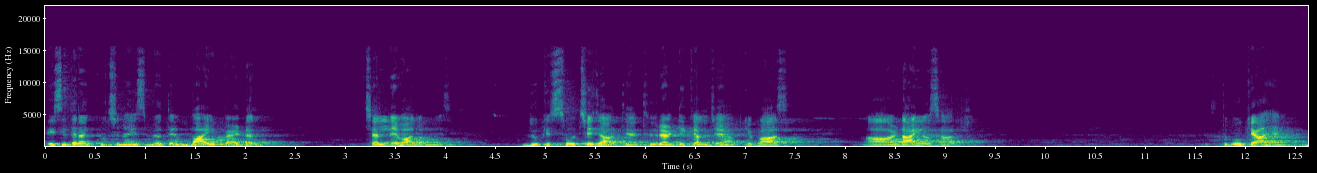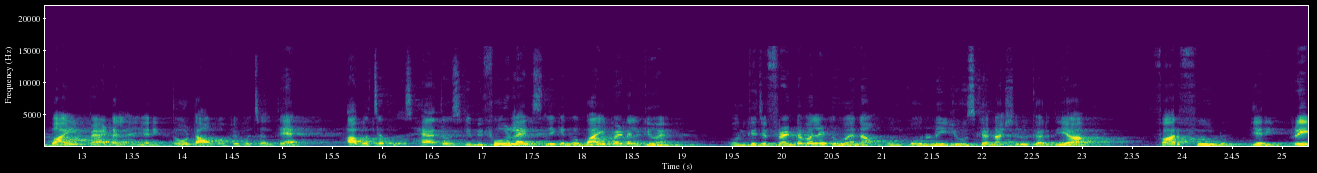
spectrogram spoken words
इसी तरह कुछ ना इसमें होते हैं बाई पैडल चलने वालों में जो कि सोचे जाते हैं। थ्योरेटिकल जो है आपके पास डायनासोर तो वो क्या है? बाई पैडल है, यानी दो टांगों पे वो चलते हैं। अब जब है तो उसकी भी फोर लेग्स लेकिन वो बाई पैडल क्यों है? उनके जो फ्रंट वाले टू है ना, उनको उन्होंने यूज़ करना शुरू कर दिया फॉर फ़ूड यानी प्रे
